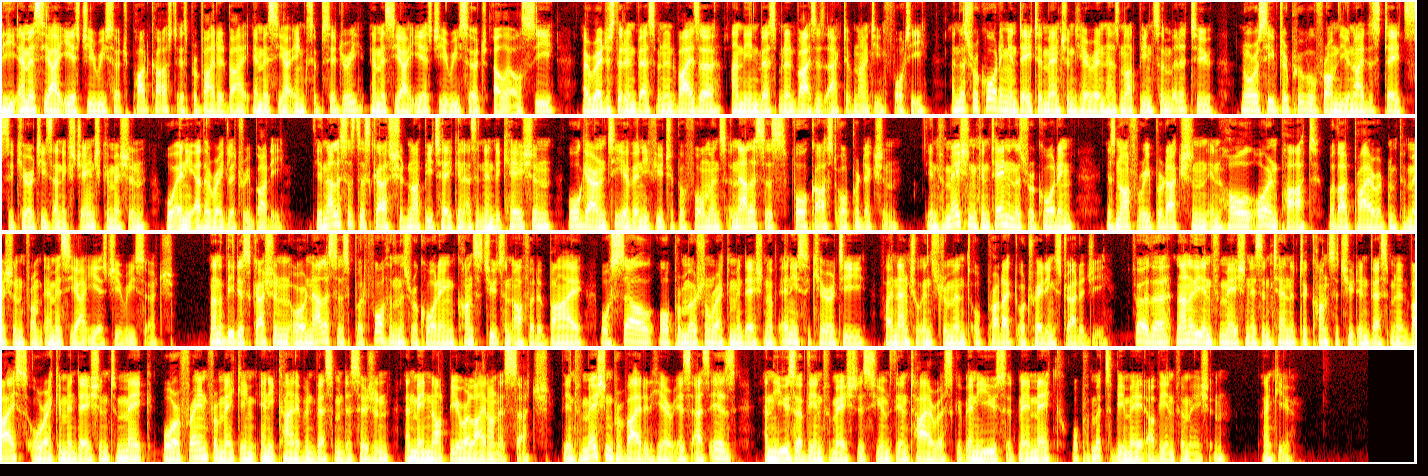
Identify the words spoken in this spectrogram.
The MSCI ESG Research podcast is provided by MSCI Inc. subsidiary, MSCI ESG Research LLC, a registered investment advisor, and the Investment Advisors Act of 1940. And this recording and data mentioned herein has not been submitted to nor received approval from the United States Securities and Exchange Commission or any other regulatory body. The analysis discussed should not be taken as an indication or guarantee of any future performance, analysis, forecast, or prediction. The information contained in this recording is not for reproduction in whole or in part without prior written permission from MSCI ESG Research. None of the discussion or analysis put forth in this recording constitutes an offer to buy or sell or promotional recommendation of any security, financial instrument, or product or trading strategy. Further, none of the information is intended to constitute investment advice or recommendation to make or refrain from making any kind of investment decision and may not be relied on as such. The information provided here is as is, and the user of the information assumes the entire risk of any use it may make or permit to be made of the information. Thank you.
